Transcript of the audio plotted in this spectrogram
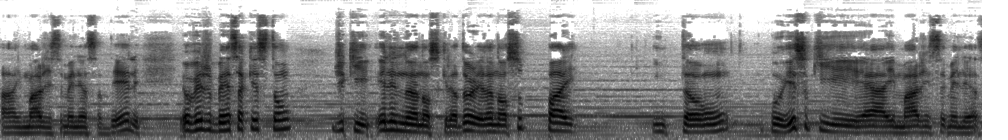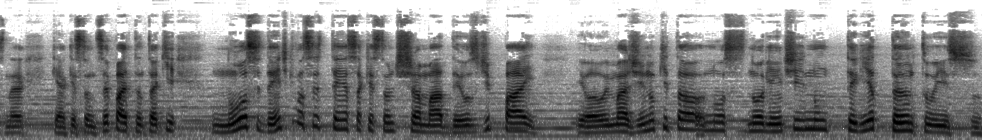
a imagem e semelhança dele, eu vejo bem essa questão de que ele não é nosso criador, ele é nosso pai. Então, por isso que é a imagem semelhança, né? Que é a questão de ser pai. Tanto é que no Ocidente que você tem essa questão de chamar Deus de pai. Eu imagino que no, no Oriente não teria tanto isso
